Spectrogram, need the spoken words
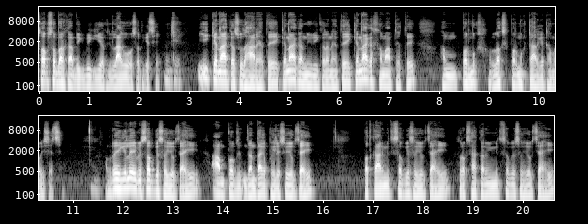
सबसँ बड़का बिग बिग ई एखन लागू औषधके छै। ई केना कऽ सुधार हेतै केना कऽ न्यूनीकरण हेतै केना कऽ समाप्त हेतै हम प्रमुख लक्ष्य प्रमुख टारगेट हमर इसे छै। अब रहि गेलै एहिमे सबके सहयोग चाही आम पब्लिक जनताके पहिले सहयोग चाही पत्रकार मित्र सबके सहयोग चाही सुरक्षाकर्मी मित्र सबके सहयोग चाही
